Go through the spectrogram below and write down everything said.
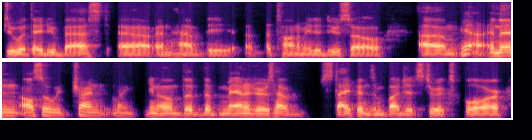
do what they do best uh, and have the autonomy to do so. Um, yeah, and then also we try and like you know the the managers have stipends and budgets to explore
